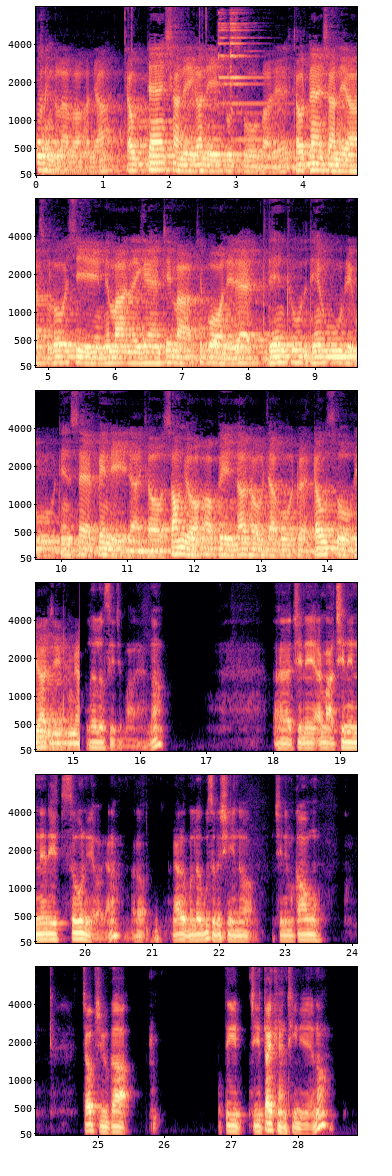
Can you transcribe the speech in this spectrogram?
မင်္ဂလာပါခင်ဗျာကြောက်တန်းရှာနေကနေထိုးဆိုပါတယ်ကြောက်တန်းရှာနေရဆိုလို့ရှိရင်မြန်မာနိုင်ငံအထိမှာဖြစ်ပေါ်နေတဲ့သတင်းထူးသတင်းဦးတွေကိုတင်ဆက်ပင့်နေတာကြောင့်စောင်းမြော်အောက်ပေးနောက်ထောက်ကြဖို့အတွက်တောင်းဆိုပါရစေခင်ဗျာလှုပ်လှုပ်စေချင်ပါတယ်နော်အဲအချင်းနေအမအချင်းနေနေလေးစိုးနေရောဗျာနော်အဲ့တော့ခင်ဗျားတို့မလုပ်ဘူးဆိုလို့ရှိရင်တော့အချင်းနေမကောင်းဘူးကြောက်ဖြူကအသေးကြီးတိုက်ခံထိနေတယ်နော်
